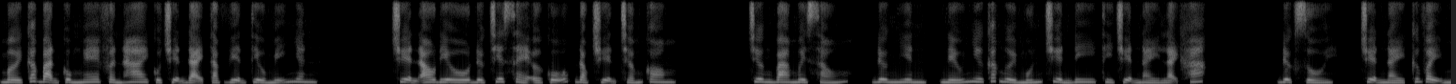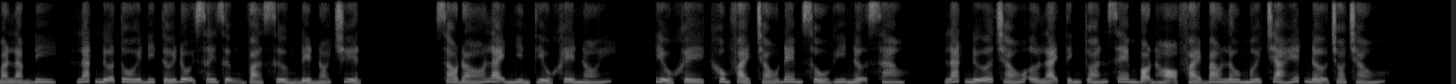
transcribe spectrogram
Mời các bạn cùng nghe phần 2 của truyện Đại Tạp Viện Tiểu Mỹ Nhân. Chuyện audio được chia sẻ ở cỗ đọc chuyện.com Chương 36, đương nhiên, nếu như các người muốn chuyển đi thì chuyện này lại khác. Được rồi, chuyện này cứ vậy mà làm đi, lát nữa tôi đi tới đội xây dựng và xưởng để nói chuyện. Sau đó lại nhìn Tiểu Khê nói, Tiểu Khê không phải cháu đem sổ ghi nợ sao? Lát nữa cháu ở lại tính toán xem bọn họ phải bao lâu mới trả hết nợ cho cháu.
